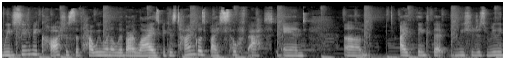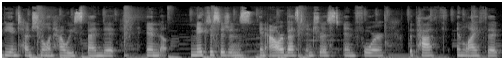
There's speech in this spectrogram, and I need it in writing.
we just need to be cautious of how we want to live our lives because time goes by so fast. And um, I think that we should just really be intentional in how we spend it and make decisions in our best interest and for the path in life that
